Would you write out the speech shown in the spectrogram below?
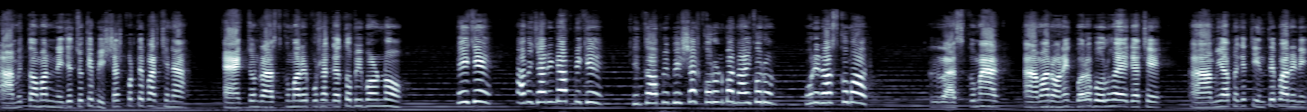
আমি তো আমার নিজের চোখে বিশ্বাস করতে পারছি না। একজন রাজকুমারের পোশাক এত বিবর্ণ এই যে আমি জানি না আপনি কে কিন্তু আপনি বিশ্বাস করুন বা নাই করুন উনি রাজকুমার। রাজকুমার আমার অনেক বড় ভুল হয়ে গেছে। আমি আপনাকে চিনতে পারিনি।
